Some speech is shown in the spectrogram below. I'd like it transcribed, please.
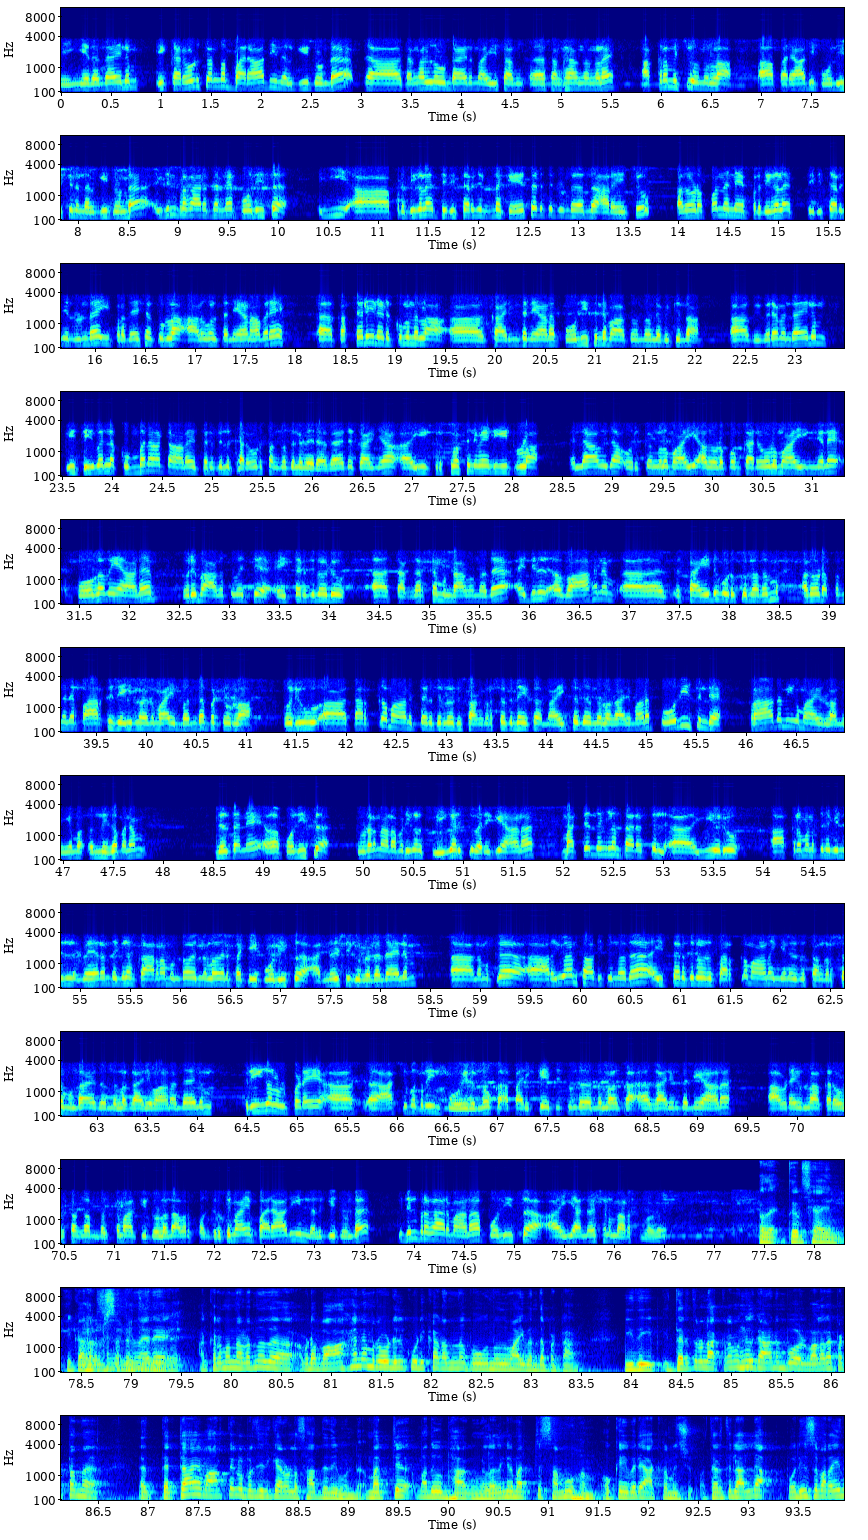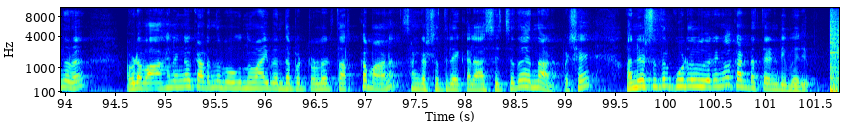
നീങ്ങിയത്. എന്തായാലും ഈ കരോട് സംഘം പരാതി നൽകിയിട്ടുണ്ട്. തങ്ങളിലുണ്ടായിരുന്ന ഈ സംഘാംഗങ്ങളെ ആക്രമിച്ചു എന്നുള്ള പരാതി പോലീസിന് നൽകിയിട്ടുണ്ട്. ഇതിൻ പ്രകാരം തന്നെ പോലീസ് ഈ പ്രതികളെ തിരിച്ചറിഞ്ഞിട്ടുണ്ട് കേസെടുത്തിട്ടുണ്ട് എന്ന് അറിയിച്ചു. അതോടൊപ്പം തന്നെ പ്രതികളെ തിരിച്ചറിഞ്ഞിട്ടുണ്ട്. ഈ പ്രദേശത്തുള്ള ആളുകൾ തന്നെയാണ് അവരെ കസ്റ്റഡിയിൽ എടുക്കുമെന്നുള്ള കാര്യം തന്നെയാണ് പോലീസിന്റെ ഭാഗത്തു നിന്നും ലഭിക്കുന്ന വിവരം. എന്തായാലും ഈ തിരുവല്ല കുമ്പനാട്ടാണ് ഇത്തരത്തിൽ കരോട് സംഘത്തിന് നേരെ. അതായത് കഴിഞ്ഞ ഈ ക്രിസ്മസിന് വേണ്ടിയിട്ടുള്ള എല്ലാവിധ ഒരുക്കങ്ങളുമായി അതോടൊപ്പം കരോളുമായി ഇങ്ങനെ പോകവെയാണ് ഒരു ഭാഗത്ത് വെച്ച് ഇത്തരത്തിലൊരു സംഘർഷം ഉണ്ടാകുന്നത് ഇതിൽ വാഹനം സൈഡ് കൊടുക്കുന്നതും അതോടൊപ്പം തന്നെ പാർക്ക് ചെയ്യുന്നതുമായി ബന്ധപ്പെട്ടുള്ള ഒരു തർക്കമാണ് ഇത്തരത്തിലൊരു സംഘർഷത്തിലേക്ക് നയിച്ചത് എന്നുള്ള കാര്യമാണ് പോലീസിന്റെ പ്രാഥമികമായുള്ള നിയമ നിഗമനം. ഇതിൽ തന്നെ പോലീസ് തുടർ നടപടികൾ സ്വീകരിച്ചു വരികയാണ്. മറ്റെന്തെങ്കിലും തരത്തിൽ ഈ ഒരു ആക്രമണത്തിന് പിന്നിൽ വേറെന്തെങ്കിലും കാരണമുണ്ടോ എന്നുള്ളതിനെ പറ്റി പോലീസ് അന്വേഷിക്കുന്നുണ്ട്. എന്തായാലും നമുക്ക് അറിയുവാൻ സാധിക്കുന്നത് ഇത്തരത്തിലൊരു തർക്കമാണ് ഇങ്ങനെ ഒരു സംഘർഷം ഉണ്ടായത് എന്നുള്ള കാര്യമാണ്. എന്തായാലും സ്ത്രീകൾ ഉൾപ്പെടെ ആശുപത്രിയിൽ പോയിരുന്നു പരിക്കേറ്റിട്ടുണ്ട് എന്നുള്ള കാര്യം തന്നെയാണ് അവിടെയുള്ള കരോൾ സംഘം വ്യക്തമാക്കിയിട്ടുള്ളത്. അവർ കൃത്യമായും പരാതിയും നൽകിയിട്ടുണ്ട്. ഇതിൻ പ്രകാരമാണ് പോലീസ് ഈ അന്വേഷണം നടത്തുന്നത്. അതെ തീർച്ചയായും. ഈ കരോൾ സംഘത്തിന് നേരെ നേരെ അക്രമം നടന്നത് അവിടെ വാഹനം റോഡിൽ കൂടി കടന്നു പോകുന്നതുമായി ബന്ധപ്പെട്ടാണ്. ഇത് ഇത്തരത്തിലുള്ള അക്രമങ്ങൾ കാണുമ്പോൾ വളരെ പെട്ടെന്ന് തെറ്റായ വാർത്തകൾ പ്രചരിക്കാനുള്ള സാധ്യതയുമുണ്ട്. മറ്റ് മതവിഭാഗങ്ങൾ അല്ലെങ്കിൽ മറ്റ് സമൂഹം ഒക്കെ ഇവരെ ആക്രമിച്ചു. അത്തരത്തിലല്ല പോലീസ് പറയുന്നത്. അവിടെ വാഹനങ്ങൾ കടന്നു പോകുന്നതുമായി ബന്ധപ്പെട്ടുള്ള ഒരു തർക്കമാണ് സംഘർഷത്തിലേക്ക് കലാശിച്ചത് എന്നാണ്. പക്ഷേ അന്വേഷണത്തിൽ കൂടുതൽ വിവരങ്ങൾ കണ്ടെത്തേണ്ടി വരും.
